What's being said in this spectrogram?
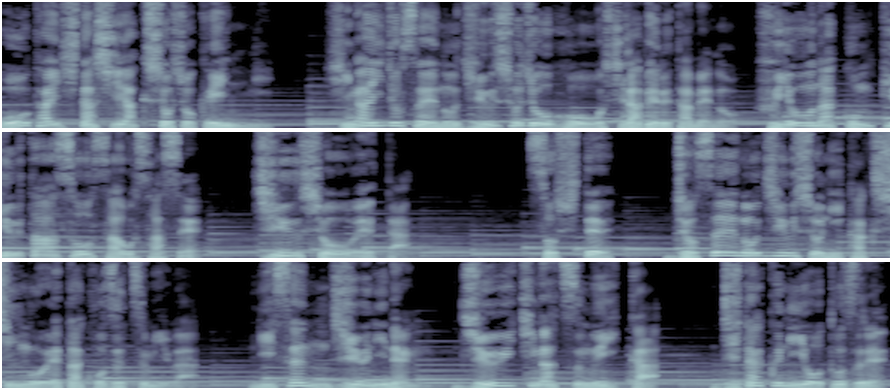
応対した市役所職員に被害女性の住所情報を調べるための不要なコンピューター操作をさせ住所を得た。そして女性の住所に確信を得た小包は2012年11月6日自宅に訪れ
